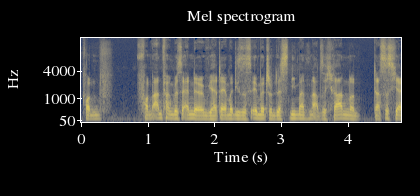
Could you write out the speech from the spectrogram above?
von, von Anfang bis Ende irgendwie hat er immer dieses Image und lässt niemanden an sich ran. Und das ist ja,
